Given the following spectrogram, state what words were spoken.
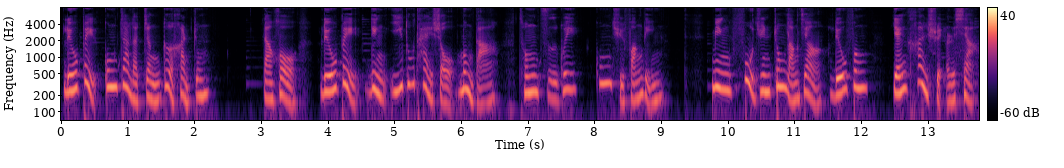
刘备攻占了整个汉中。然后，刘备令宜都太守孟达从秭归攻取房陵，命副军中郎将刘封沿汉水而下，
